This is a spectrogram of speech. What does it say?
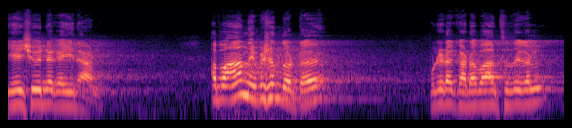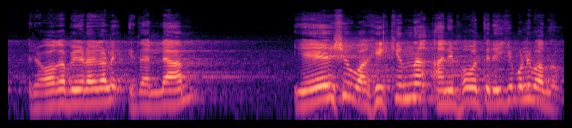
യേശുവിന്റെ കയ്യിലാണ്. അപ്പോൾ ആ നിമിഷം തൊട്ട് പുള്ളിയുടെ കടബാധ്യതകൾ രോഗപീഠകൾ ഇതെല്ലാം യേശു വഹിക്കുന്ന അനുഭവത്തിലേക്ക് പുള്ളി വന്നു.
